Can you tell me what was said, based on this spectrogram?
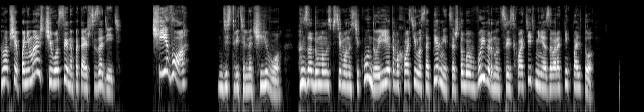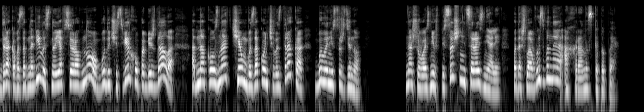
Вообще, понимаешь, чего сына пытаешься задеть?» «Чьего?» Действительно, чьего? Задумалась всего на секунду, и этого хватило сопернице, чтобы вывернуться и схватить меня за воротник пальто. Драка возобновилась, но я все равно, будучи сверху, побеждала, однако узнать, чем бы закончилась драка, было не суждено. Нашу возню в песочнице разняли, подошла вызванная охрана с КПП.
